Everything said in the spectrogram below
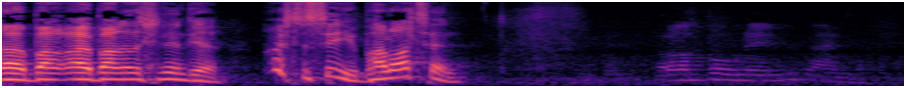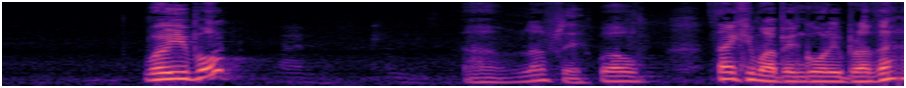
Oh, Bang- oh, Bangladesh and India. Nice to see you. Balaten. Where were you born? Oh, lovely. Well, thank you, my Bengali brother.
